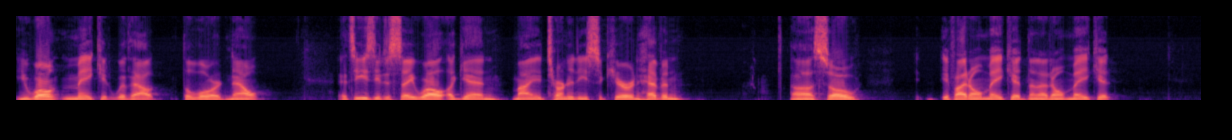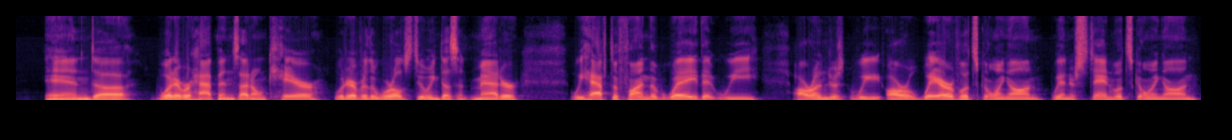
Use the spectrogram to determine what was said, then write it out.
You won't make it without the Lord. Now, it's easy to say, well, again, my eternity secure in heaven. Uh, so if I don't make it, then I don't make it. And uh, whatever happens, I don't care. Whatever the world's doing doesn't matter. We have to find the way that we are under, we are aware of what's going on, we understand what's going on,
